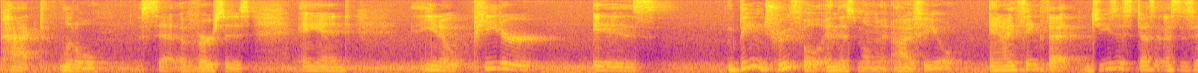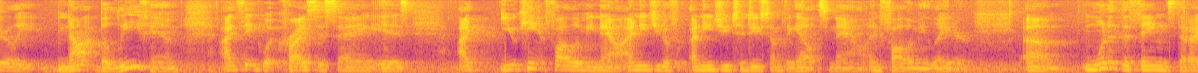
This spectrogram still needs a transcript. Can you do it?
packed little set of verses, and you know, Peter is being truthful in this moment. I feel and I think that Jesus doesn't necessarily not believe him. I think what Christ is saying is, I you can't follow me now. I need you to I need you to do something else now and follow me later. Um, one of the things that I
